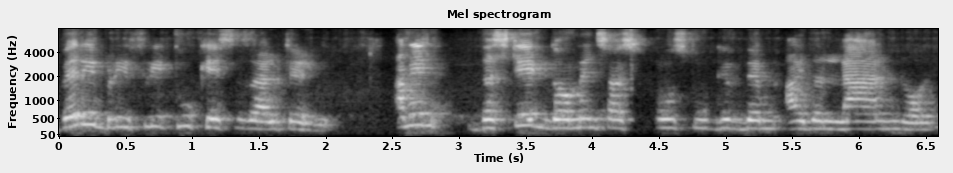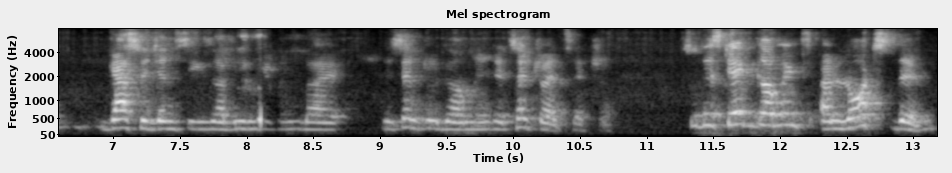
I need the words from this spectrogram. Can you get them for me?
Very briefly, two cases I'll tell you. I mean, the state governments are supposed to give them either land or gas agencies are being given by the central government, etc., etc. So the state government allots them,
